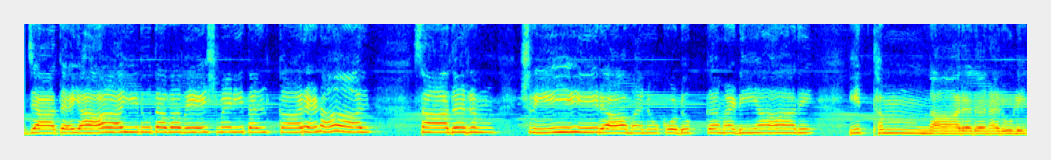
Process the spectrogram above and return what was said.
ജാതയായിതു തവ വേഷ്മനി തൽക്കാരണാൽ സാദരം ശ്രീരാമനു കൊടുക്കമടിയാതെ ഇത്തം നാരദനരുളി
